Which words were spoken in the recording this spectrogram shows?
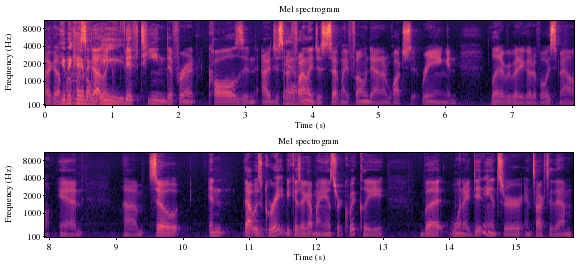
I got You became a got lead. like 15 different calls and I just yeah. I finally just set my phone down and watched it ring and let everybody go to voicemail and um, so and that was great because I got my answer quickly but when I did answer and talk to them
